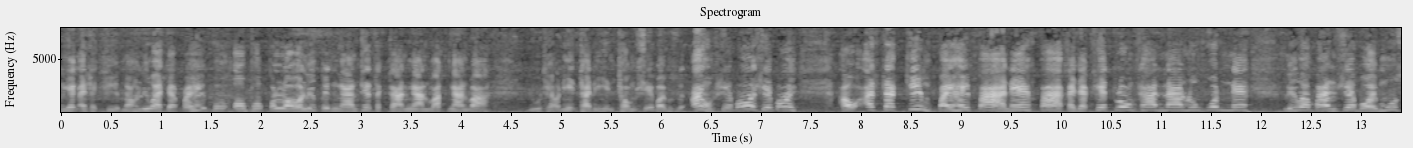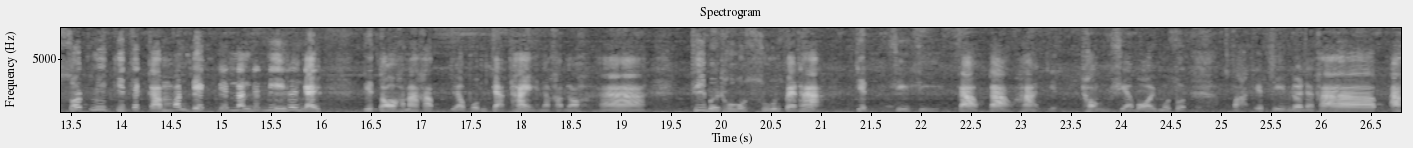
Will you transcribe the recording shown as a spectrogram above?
เลี้ยงไอศครีมเนาะหรือว่าจะไปให้ปอพปลหรือเป็นงานเทศกาลงานวัดงานวาอยู่แถวนี้ถ้าได้เห็นช่องเสียบอยมุสดเอ้าเสียบอยเสียบอย เอาไอศครีมไปให้ป้าแน่ป้าก็อยากเฮ็ดโรงท่านหน้าลุงพ้นแน่หรือว่าบ้านเสียบอยมูสดมีกิจกรรมวันเด็กเดือนนั้นเดือนนี้เรื่องไงติดต่อเข้ามาครับ เดี๋ยวผมจัดให้นะครับเนาะอ่าที่เบอร์โทร 0 449950ช่องเสียบอยหมูสดฝาก FC ไปด้วยนะครับอะ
